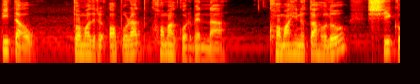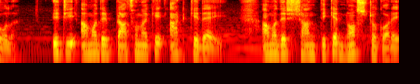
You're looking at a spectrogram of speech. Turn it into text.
পিতাও তোমাদের অপরাধ ক্ষমা করবেন না। ক্ষমাহীনতা হলো শিকল। এটি আমাদের প্রার্থনাকে আটকে দেয়, আমাদের শান্তিকে নষ্ট করে।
